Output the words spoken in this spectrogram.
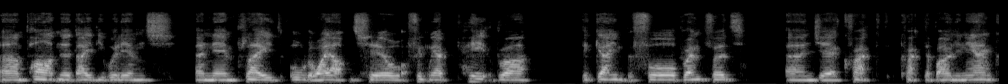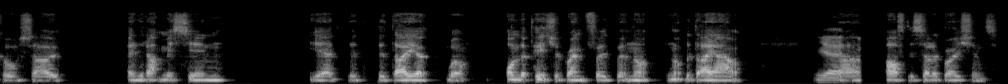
um, partnered Adi Williams, and then played all the way up until I think we had Peterborough the game before Brentford, and yeah, cracked cracked the bone in the ankle. So ended up missing, yeah, the, the day at, well on the pitch at Brentford, but not not the day out. Yeah, uh, after celebrations.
